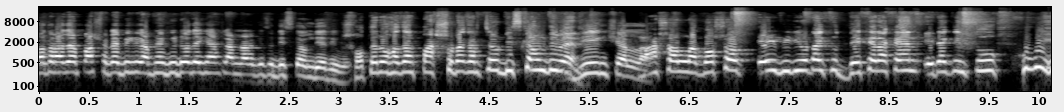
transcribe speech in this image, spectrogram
সতেরো হাজার পাঁচশো টাকা বিক্রি আপনি ভিডিও দেখে আসলে আপনার কিছু ডিসকাউন্ট দিয়ে দিব। সতেরো হাজার পাঁচশো টাকার চেয়েও ডিসকাউন্ট দিবেন। জি ইনশাল্লাহ। মাশাল্লাহ দর্শক এই ভিডিওটা একটু দেখে রাখেন। এটা কিন্তু খুবই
